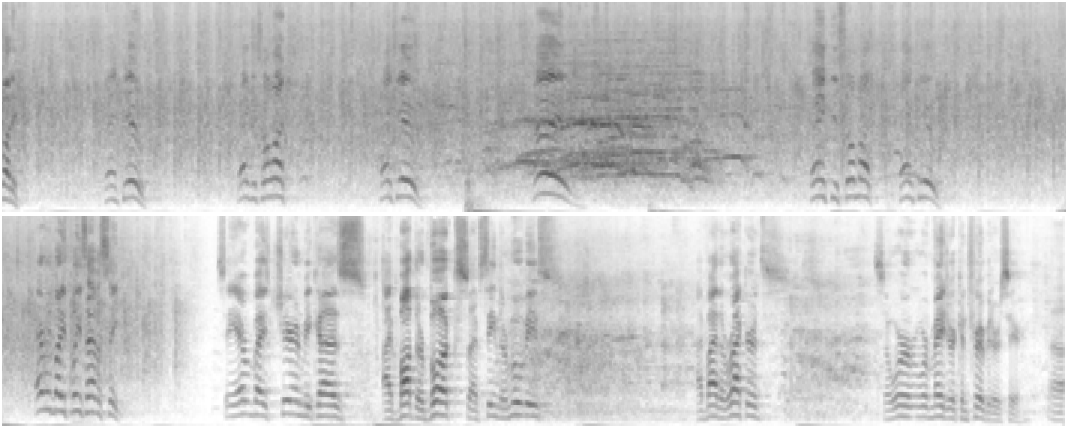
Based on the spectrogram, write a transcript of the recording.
everybody. Thank you. Thank you so much. Thank you. Hey! Thank you so much. Thank you. Everybody, please have a seat. See, everybody's cheering because I've bought their books, I've seen their movies, I buy the records. So we're, we're major contributors here.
